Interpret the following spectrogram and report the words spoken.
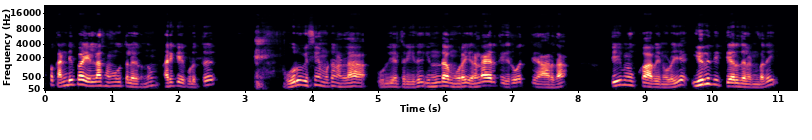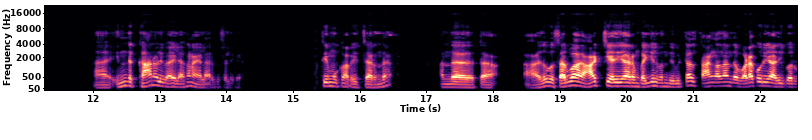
அப்போ கண்டிப்பாக எல்லா சமூகத்துல இருந்தும் அறிக்கை கொடுத்து ஒரு விஷயம் மட்டும் நல்லா உறுதியாக தெரியுது. இந்த முறை இரண்டாயிரத்தி இருபத்தி ஆறு தான் திமுகவினுடைய இறுதி தேர்தல் என்பதை இந்த காணொளி வாயிலாக நான் எல்லாருக்கும் சொல்லிக்கிறேன். திமுகவை சார்ந்த அந்த த அது ஒரு சர்வ ஆட்சி அதிகாரம் கையில் வந்து விட்டால் தாங்கள் தான் இந்த வடகொரிய அதிபர்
